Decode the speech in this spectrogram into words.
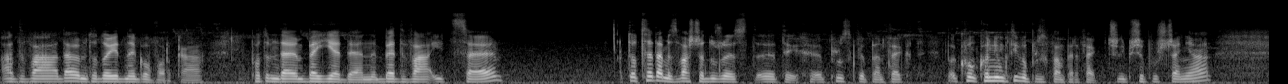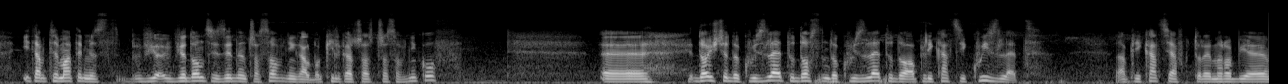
A2, dałem to do jednego worka. Potem dałem B1, B2 i C. To C tam zwłaszcza dużo jest e, tych e, pluskwamperfekt, kon- koniunktywy pluskwamperfekt, czyli przypuszczenia. I tam tematem jest wi- wiodący jest jeden czasownik albo kilka czas czasowników. E, Dojście do Quizletu, dostęp do Quizletu, do aplikacji Quizlet. Aplikacja, w którym robię,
